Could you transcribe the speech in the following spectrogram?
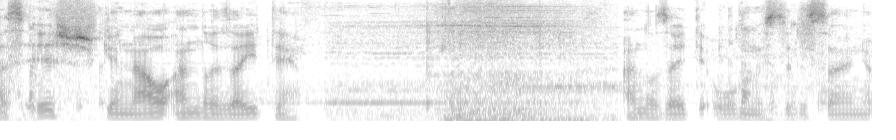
Das ist genau andere Seite. Andere Seite oben müsste das sein, ja.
